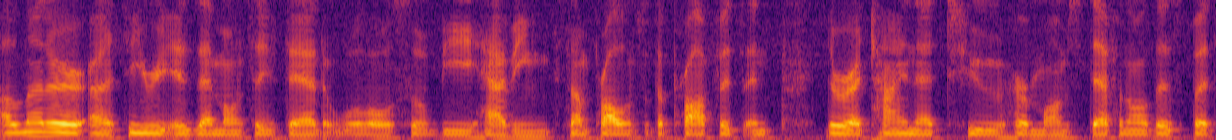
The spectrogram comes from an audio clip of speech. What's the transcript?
another uh, theory is that Monse's dad will also be having some problems with the prophets and they're tying that to her mom's death and all this. But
